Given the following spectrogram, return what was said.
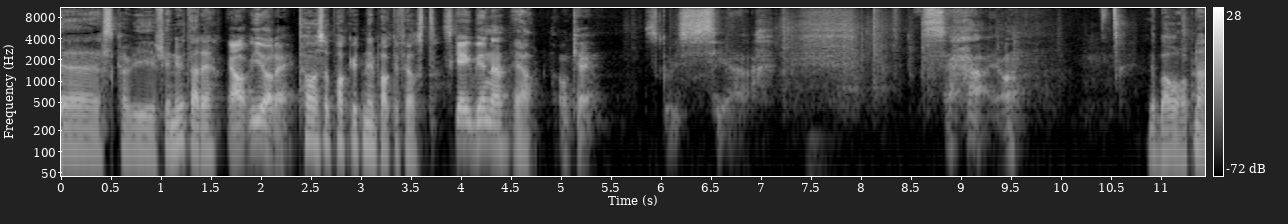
eh, skal vi finne ut av det? Ja, vi gjør det. Ta oss og Pakk ut min pakke først. Skal jeg begynne? Ja. Ok. Skal vi se her. Se her, ja. Det er bare å åpne.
